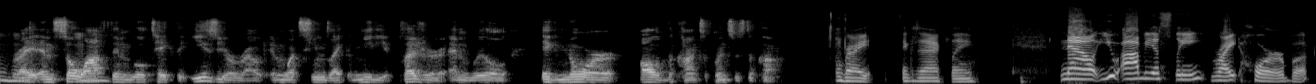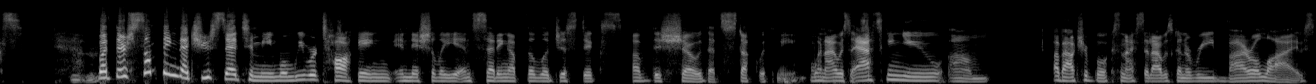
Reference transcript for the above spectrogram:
Mm-hmm. Right. And so mm-hmm. often we'll take the easier route in what seems like immediate pleasure and we'll ignore all of the consequences to come. Right. Exactly. Now, you obviously write horror books. Mm-hmm. But there's something that you said to me when we were talking initially and setting up the logistics of this show that stuck with me. When I was asking you um, about your books and I said I was going to read Viral Lives,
